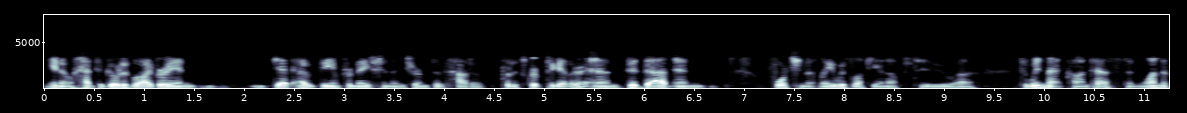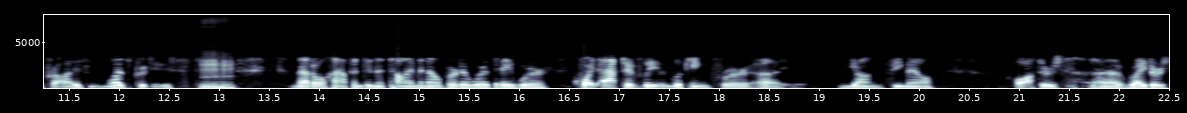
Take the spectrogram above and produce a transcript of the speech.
you know, had to go to the library and get out the information in terms of how to put a script together and did that and fortunately was lucky enough to uh, to win that contest and won the prize and was produced. Mm-hmm. That all happened in a time in Alberta where they were quite actively looking for uh, young female authors, uh, writers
